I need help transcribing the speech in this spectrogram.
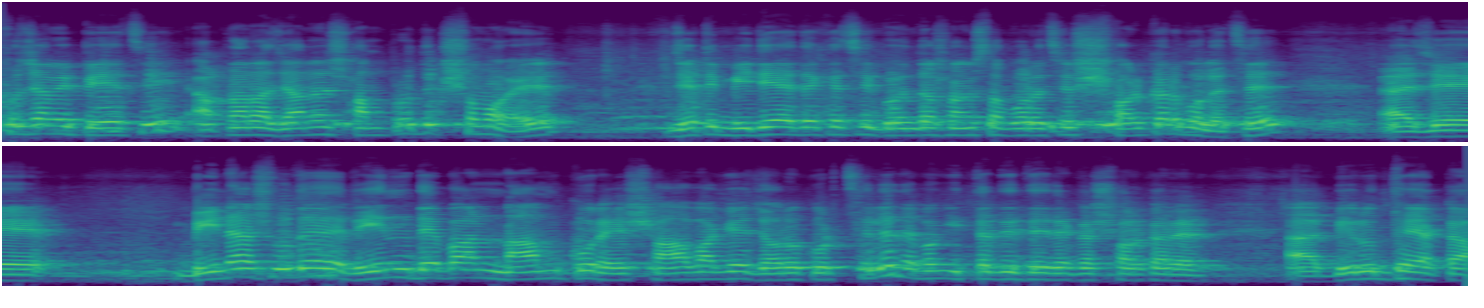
খুঁজে আমি পেয়েছি। আপনারা জানেন, সাম্প্রতিক সময়ে যেটি মিডিয়ায় দেখেছি, গোয়েন্দা সংস্থা বলেছে, সরকার বলেছে যে বিনা সুদে ঋণ দেবার নাম করে শাহবাগে জড়ো করছিলেন এবং ইত্যাদিতে একটা সরকারের বিরুদ্ধে একটা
